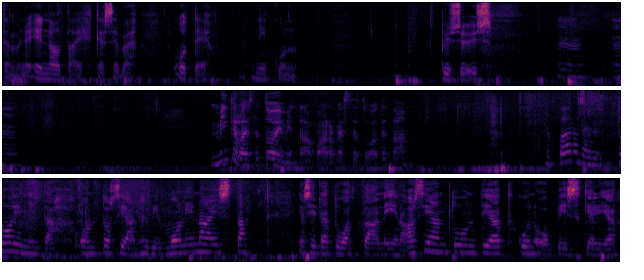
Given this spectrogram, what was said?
tämmöinen ennaltaehkäisevä ote niin kuin pysyisi. Mm, mm. Minkälaista toimintaa parvessa tuotetaan? Parven toiminta on tosiaan hyvin moninaista ja sitä tuottaa niin asiantuntijat kuin opiskelijat.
